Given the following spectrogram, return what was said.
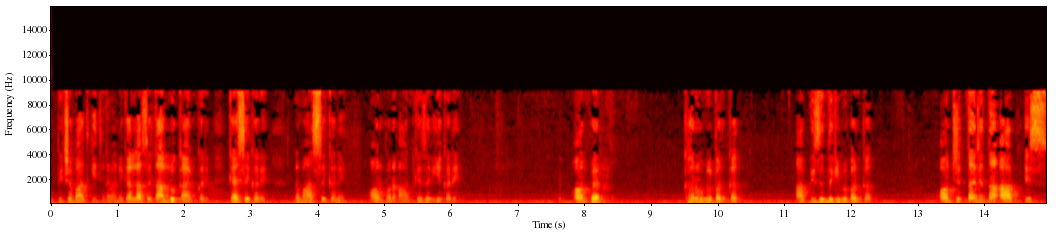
وہ پیچھے بات کی تھی نا میں نے کہ اللہ سے تعلق قائم کرے کیسے کرے نماز سے کرے اور قرآن کے ذریعے کرے اور پھر گھروں میں برکت، آپ کی زندگی میں برکت۔ اور جتنا جتنا آپ اس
